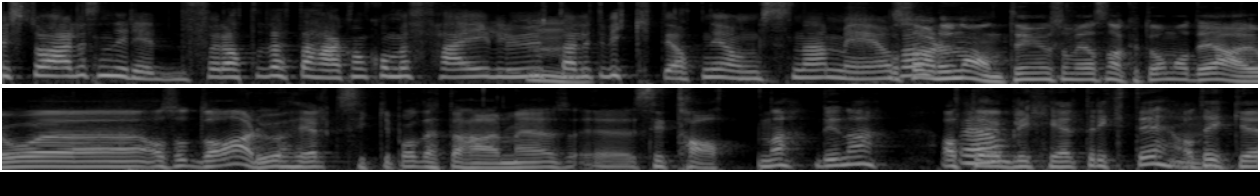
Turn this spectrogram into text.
hvis du er sånn redd for at dette her kan komme feil ut, det er litt viktig at nyansene er med Og og så er sånn. det en annen ting som vi har snakket om, og det er jo eh, altså, Da er du jo helt sikker på dette her med eh, sitatene dine. At Ja. det blir helt riktig. At, det ikke,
